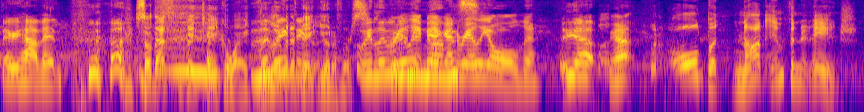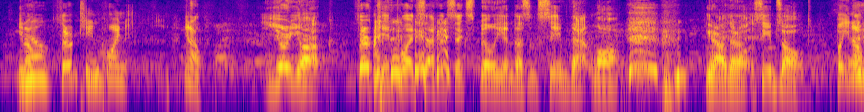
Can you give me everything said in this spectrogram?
There you have it. So that's the big takeaway. we live in a big universe. We live Really in an big and really old. Yeah. Yeah. But old, but not infinite age. You know, No. 13 point, you know, you're young. 13.76 billion doesn't seem that long. You know, that it seems old. But, you know,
